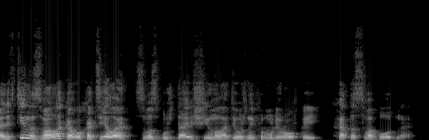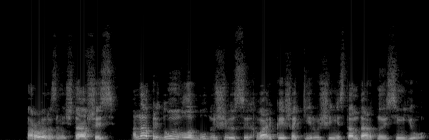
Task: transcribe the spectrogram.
Алевтина звала кого хотела с возбуждающей молодежной формулировкой «хата свободная». Порой размечтавшись, она придумывала будущую с их Варькой шокирующую нестандартную семью.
